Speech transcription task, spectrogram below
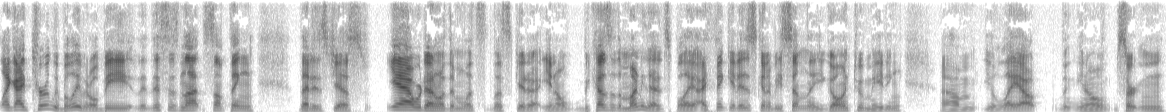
like, I truly believe it'll be. This is not something that is just, yeah, we're done with him. Let's let's get a, you know, because of the money that's play. I think it is going to be something that you go into a meeting, um, you lay out, you know, certain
